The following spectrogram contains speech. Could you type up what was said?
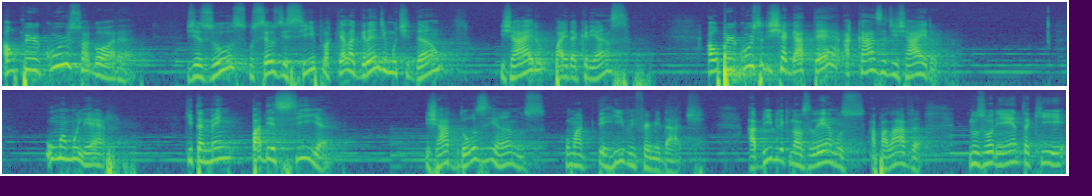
Ao percurso agora, Jesus, os seus discípulos, aquela grande multidão, Jairo, pai da criança, ao percurso de chegar até a casa de Jairo, uma mulher que também padecia já há 12 anos com uma terrível enfermidade. A Bíblia que nós lemos, a palavra, nos orienta que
